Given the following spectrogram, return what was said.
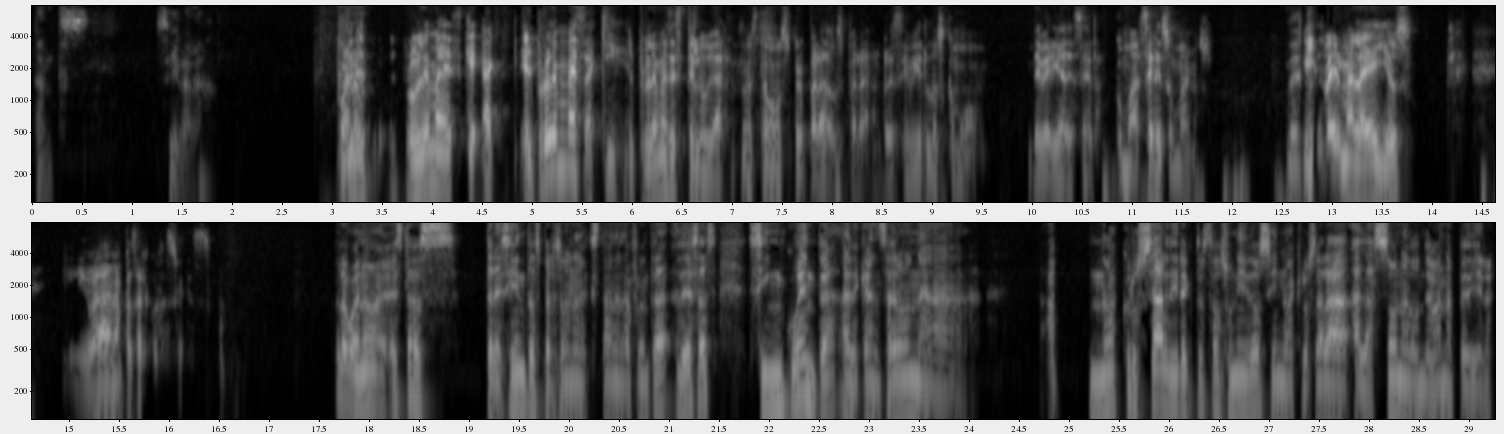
tantos. Sí, ¿verdad? Bueno, el, problema es que el problema es aquí, el problema es este lugar. No estamos preparados para recibirlos como debería de ser, como a seres humanos. Y les va a ir mal a ellos y van a pasar cosas feas. Pero bueno, estas 300 personas que están en la frontera. De esas, 50 alcanzaron a, no a cruzar directo a Estados Unidos, sino a cruzar a, la zona donde van a pedir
